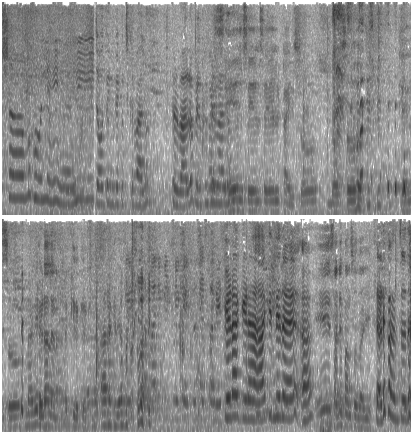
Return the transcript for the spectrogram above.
शाम होने आई। जाओ तो इन पे कुछ करवा लो। करवा लो बिल्कुल करवा लो। सेल सेल सेल 250 200 300 मैं भी केड़ा लेना? रखी रखी रखी। आ रख दिया फटाफट। केड़ा केड़ा? आ कितने दा है? आ? ए 550 दा जी। 550 दा।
